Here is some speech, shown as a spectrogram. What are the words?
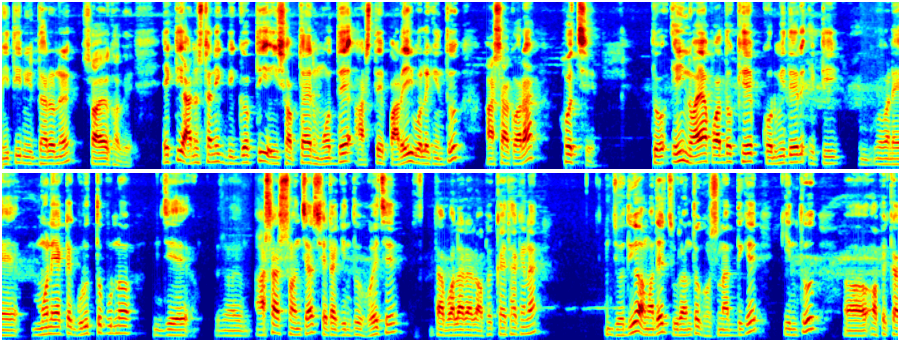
নীতি নির্ধারণে সহায়ক হবে। একটি আনুষ্ঠানিক বিজ্ঞপ্তি এই সপ্তাহের মধ্যে আসতে পারেই বলে কিন্তু আশা করা হচ্ছে। তো এই নয়া পদক্ষেপ কর্মীদের একটি মানে মনে একটা গুরুত্বপূর্ণ যে আশার সঞ্চার সেটা কিন্তু হয়েছে, তা বলার আর অপেক্ষায় থাকে না। যদিও আমাদের চূড়ান্ত ঘোষণার দিকে কিন্তু অপেক্ষা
